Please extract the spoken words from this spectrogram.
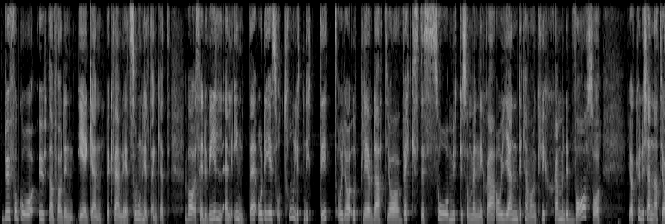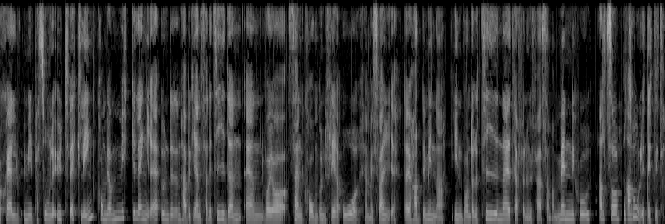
Du får gå utanför din egen bekvämlighetszon helt enkelt, vare sig du vill eller inte. Och det är så otroligt nyttigt och jag upplevde att jag växte så mycket som människa. Och igen, det kan vara en klyscha, men det var så. Jag kunde känna att jag själv i min personliga utveckling kom jag mycket längre under den här begränsade tiden än vad jag sen kom under flera år hemma i Sverige. Där jag hade mina invanda rutiner, träffade ungefär samma människor. Alltså otroligt ja, nyttigt.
